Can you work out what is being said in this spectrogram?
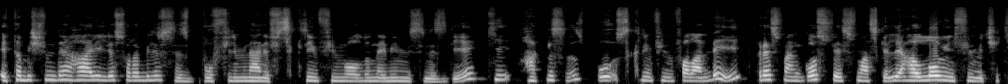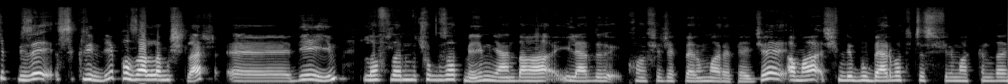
E tabi şimdi haliyle sorabilirsiniz bu filmin hani Scream filmi olduğunu emin misiniz diye ki haklısınız bu Scream filmi falan değil resmen Ghostface maskeli Halloween filmi çekip bize Scream diye pazarlamışlar ee, diyeyim. Laflarımı çok uzatmayayım yani daha ileride konuşacaklarım var epeyce ama şimdi bu berbat ötesi film hakkında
